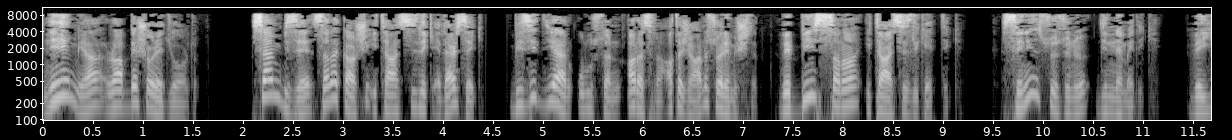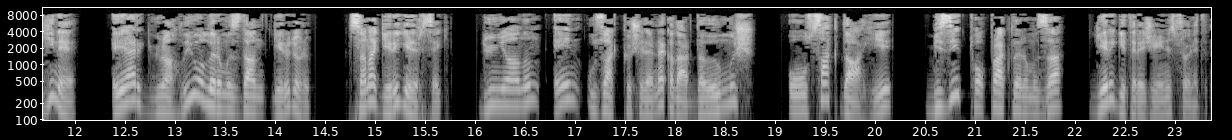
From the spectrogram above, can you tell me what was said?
Nehemya Rabbe şöyle diyordu. Sen bize sana karşı itaatsizlik edersek bizi diğer ulusların arasına atacağını söylemiştin ve biz sana itaatsizlik ettik. Senin sözünü dinlemedik ve yine eğer günahlı yollarımızdan geri dönüp sana geri gelirsek dünyanın en uzak köşelerine kadar dağılmış olsak dahi bizi topraklarımıza geri getireceğini söyledin.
